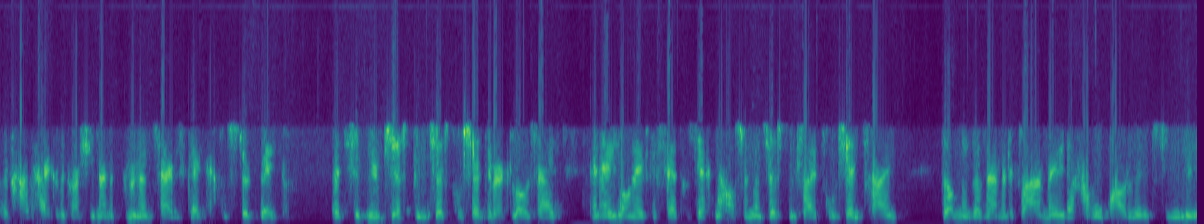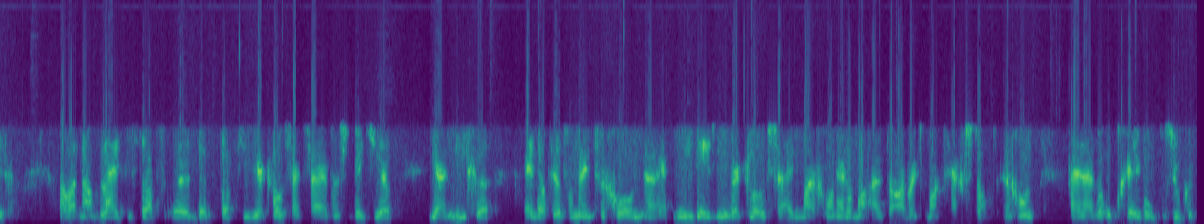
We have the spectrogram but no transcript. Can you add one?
het gaat eigenlijk als je naar de puur naar de cijfers kijkt echt een stuk beter. Het zit nu op 6,6% de werkloosheid. En heel lang heeft de Fed gezegd, nou als we naar 6,5% zijn, dan, dan zijn we er klaar mee. Dan gaan we ophouden met het stimuleren. Maar wat nou blijkt is dat, uh, dat, dat die werkloosheidscijfers een beetje ja, liegen. En dat heel veel mensen gewoon uh, niet eens meer werkloos zijn, maar gewoon helemaal uit de arbeidsmarkt zijn gestapt. En gewoon en hebben opgegeven om te zoeken.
